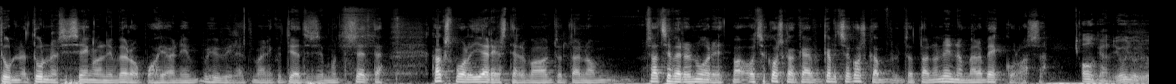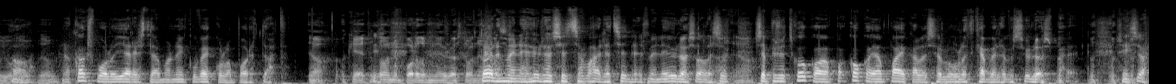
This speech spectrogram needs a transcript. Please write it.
tunne, tunne siis Englannin veropohjaa niin hyvin, että mä niin tietäisin, mutta se, että kaksipuolinen järjestelmä on, tota, no, sä oot sen verran nuori, että oot sä koskaan, kävit sä koskaan tota, no, Linnanmäellä Vekkulassa? On käynyt, joo, joo, joo. No, joo. no kaksipuolinen järjestelmä on niin kuin Vekkulan portaat. Joo, okei, okay, toinen porta menee ylös, toinen Toinen alas. menee ylös, sitten sä vaihdat sinne, että menee ylös alas. Sä, sä pysyt koko ajan, koko ajan paikalle, sä luulet kävelemässä ylöspäin. niin se on,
